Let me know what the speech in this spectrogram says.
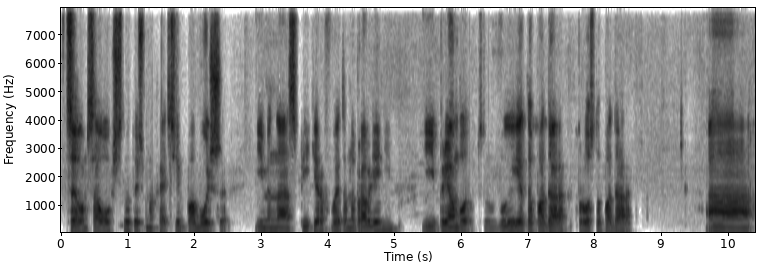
в целом сообщества. То есть мы хотим побольше именно спикеров в этом направлении. И прям вот вы – это подарок, просто подарок. А,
